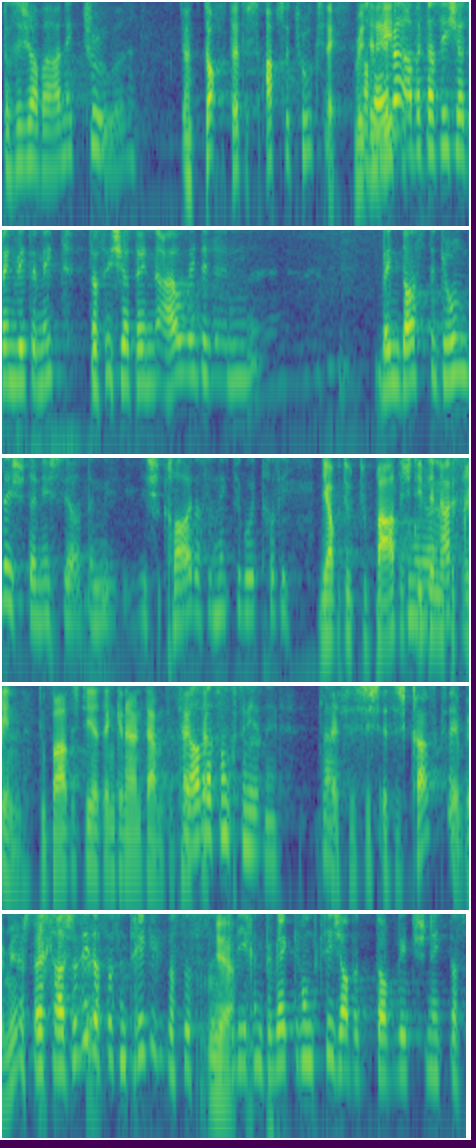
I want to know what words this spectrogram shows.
Das ist aber auch nicht true, oder? Und doch, das ist absolut true gesehen. Aber, eben, aber das ist ja dann wieder nicht, das ist ja dann auch wieder ein, wenn das der Grund ist, dann ist ja, dann ist klar, dass es nicht so gut kann sein. ja, aber du, du badest dich ja dann echt- drin. Du badest dich ja dann genau in dem. Das Ja, heißt, aber das funktioniert nicht. glaub ich. es, ist, es ist krass gesehen. Bei mir ist Ich kann schon so sein, dass das ein Trigger, dass das Ja. für dich ein Beweggrund war, aber da willst du nicht, das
